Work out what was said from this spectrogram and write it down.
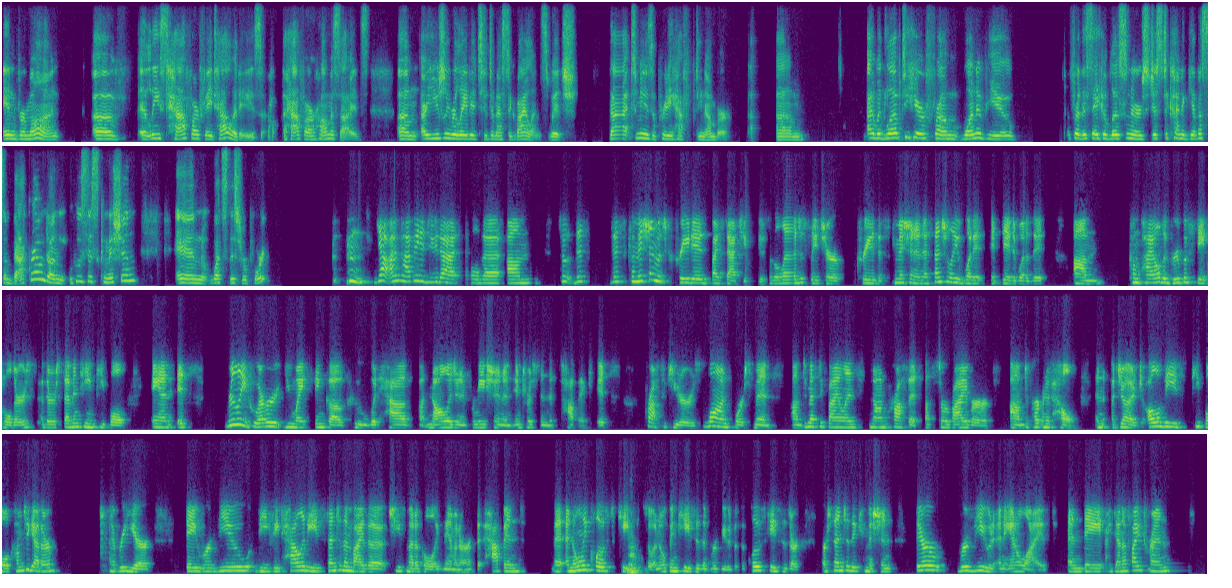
in Vermont of at least half our fatalities, half our homicides, um, are usually related to domestic violence, which that to me is a pretty hefty number. Um, I would love to hear from one of you, for the sake of listeners, just to kind of give us some background on who's this commission and what's this report. yeah, I'm happy to do that, Olga. Um, so this this commission was created by statute. So the legislature created this commission, and essentially what it, it did was it um, compiled a group of stakeholders. There are 17 people, and it's really whoever you might think of who would have uh, knowledge and information and interest in this topic. It's prosecutors, law enforcement, um, domestic violence, nonprofit, a survivor, um, Department of Health and a judge. All of these people come together every year. They review the fatalities sent to them by the chief medical examiner that happened, and only closed cases. So an open case isn't reviewed, but the closed cases are, are sent to the commission. They're reviewed and analyzed, and they identify trends,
